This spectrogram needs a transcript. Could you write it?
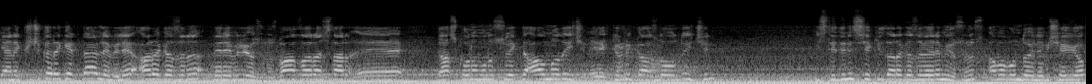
yani küçük hareketlerle bile ara gazını verebiliyorsunuz. Bazı araçlar eee, gaz konumunu sürekli almadığı için, elektronik gazlı olduğu için istediğiniz şekilde ara gazı veremiyorsunuz. Ama bunda öyle bir şey yok.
